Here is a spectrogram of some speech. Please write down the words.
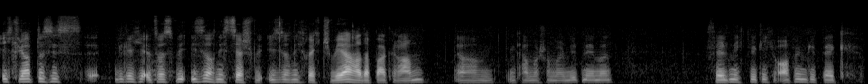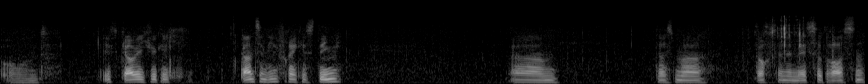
ich glaube, das ist äh, wirklich etwas, ist auch nicht, sehr, ist auch nicht recht schwer, hat ein paar Gramm, ähm, den kann man schon mal mitnehmen. Fällt nicht wirklich auf im Gepäck und ist, glaube ich, wirklich ganz ein hilfreiches Ding, ähm, dass man doch seine Messer draußen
